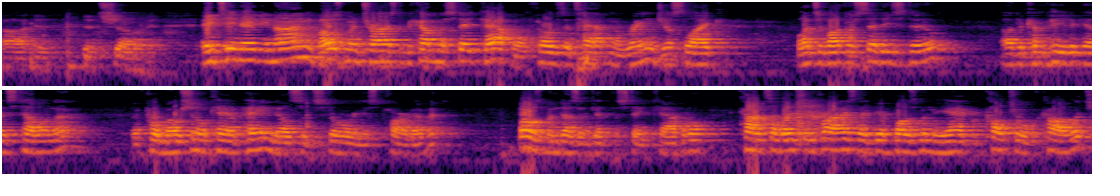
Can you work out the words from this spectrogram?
uh, it, it showed. 1889, Bozeman tries to become the state capital, throws its hat in the ring, just like a bunch of other cities do, uh, to compete against Helena. The promotional campaign, Nelson's Story is part of it. Bozeman doesn't get the state capital. Consolation prize, they give Bozeman the Agricultural College,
